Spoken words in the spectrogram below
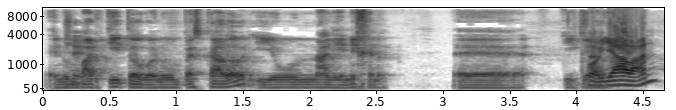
en un Sí. barquito con un pescador y un alienígena. Eh, y claro, Follaban,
